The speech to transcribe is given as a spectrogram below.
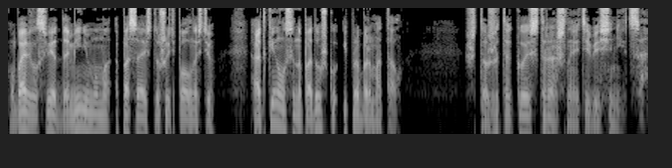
убавил свет до минимума, опасаясь тушить полностью, откинулся на подушку и пробормотал. «Что же такое страшное тебе снится?»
